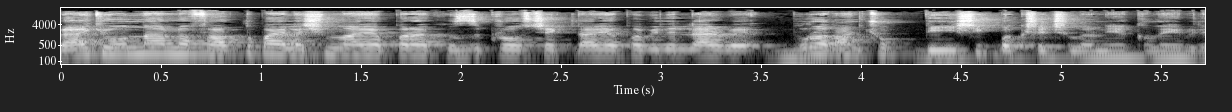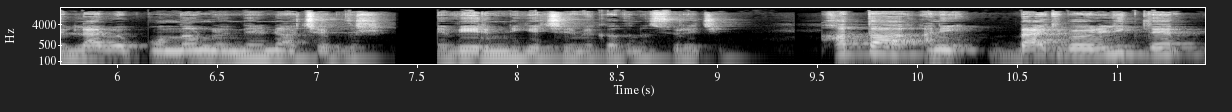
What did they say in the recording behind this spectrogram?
Belki onlarla farklı paylaşımlar yaparak hızlı cross checkler yapabilirler ve buradan çok değişik bakış açılarını yakalayabilirler ve onların önlerini açabilir verimli geçirmek adına süreci. Hatta hani belki böylelikle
